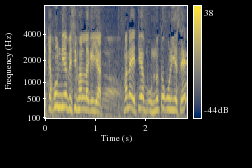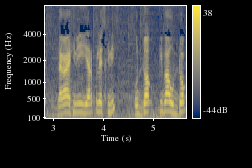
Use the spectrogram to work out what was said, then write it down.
এতিয়া সন্ধিয়া বেছি ভাল লাগে ইয়াত। মানে এতিয়া উন্নত কৰি আছে জেগা এখিনি ইয়াৰ প্লেচখিনি উদ্যোগ কিবা উদ্যোগ।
